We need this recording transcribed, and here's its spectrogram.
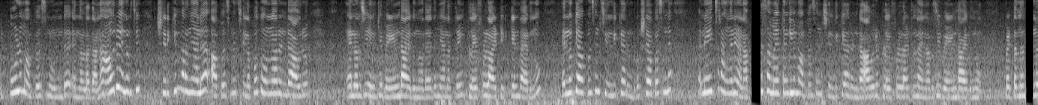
ഇപ്പോഴും ആ പേഴ്സണുണ്ട് എന്നുള്ളതാണ്. ആ ഒരു എനർജി ശരിക്കും പറഞ്ഞാൽ ആ പേഴ്സണ് ചിലപ്പോൾ തോന്നാറുണ്ട് ആ ഒരു എനർജി എനിക്ക് വേണ്ടായിരുന്നു. അതായത് ഞാൻ അത്രയും ഇരിക്കേണ്ടായിരുന്നു എന്നൊക്കെ ആ പേഴ്സൺ ചിന്തിക്കാറുണ്ട്. പക്ഷേ ആ പേഴ്സന്റെ നേച്ചർ അങ്ങനെയാണ്. ആ സമയത്തെങ്കിലും ആ പേഴ്സൺ ചിന്തിക്കാറുണ്ട്. ആ ഒരു പ്ലേഫുള്ളായിട്ടുള്ള എനർജി വേണ്ടായിരുന്നു. പെട്ടെന്ന്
